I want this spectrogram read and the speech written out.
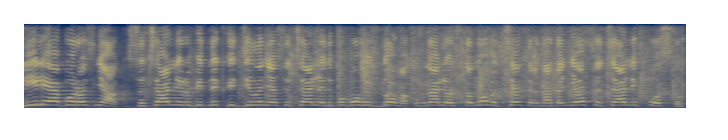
Лілія Борозняк, соціальний робітник відділення соціальної допомоги вдома, комунальної установи, центр надання соціальних послуг.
